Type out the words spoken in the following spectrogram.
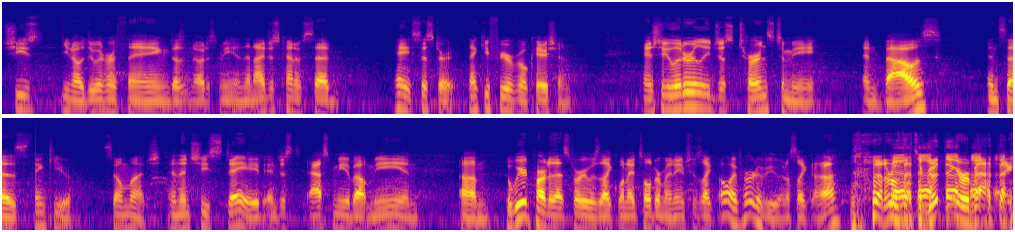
she's you know doing her thing, doesn't notice me, and then I just kind of said, "Hey, sister, thank you for your vocation." And she literally just turns to me and bows and says, "Thank you so much." And then she stayed and just asked me about me and. Um, the weird part of that story was like when I told her my name, she was like, "Oh, I've heard of you," and I was like, "Huh?" I don't know if that's a good thing or a bad thing.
